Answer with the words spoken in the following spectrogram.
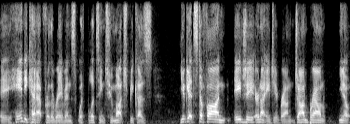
a handicap for the Ravens with blitzing too much because you get Stefon, AJ, or not AJ Brown, John Brown, you know,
